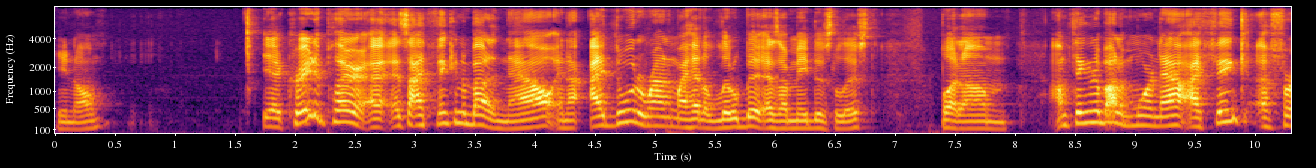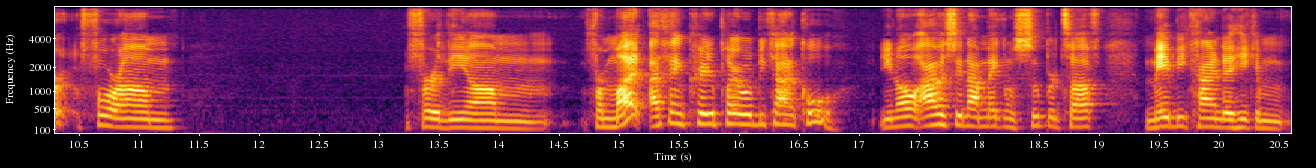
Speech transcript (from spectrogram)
You know? Yeah, creative player, as I'm thinking about it now, and I, I do it around in my head a little bit as I made this list, but um I'm thinking about it more now. I think uh, for for um for the um for MUT, I think creative player would be kind of cool. You know, obviously not make him super tough. Maybe kind of he can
